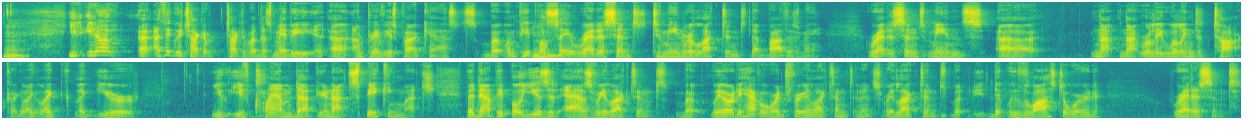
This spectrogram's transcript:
Hmm. You, you know, I think we talked talked about this maybe uh, on previous podcasts, but when people Mm-hmm. say reticent to mean reluctant, that bothers me. Reticent means uh, not not really willing to talk, like like like like you're you you've clammed up, you're not speaking much. But now people use it as reluctant, but we already have a word for reluctant, and it's reluctant. But that we've lost a word, reticent.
